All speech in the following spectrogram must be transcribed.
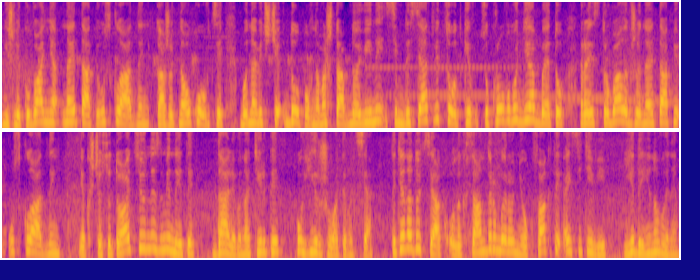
ніж лікування на етапі ускладнень, кажуть науковці. Бо навіть ще до повномасштабної війни 70% цукрового діабету реєстрували вже на етапі ускладнень. Якщо ситуацію не змінити, далі вона тільки погіршуватиметься. Тетяна Доцяк, Олександр Миронюк, факти ICTV. Єдині новини.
